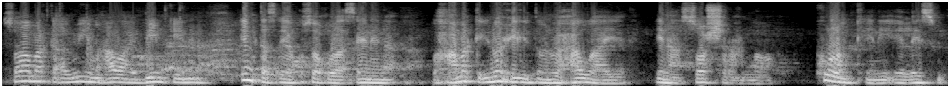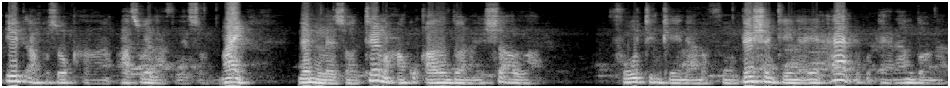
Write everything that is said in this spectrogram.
soo marka almuhim waxaa waaye beamkeenana intaas ayaa ku soo khulaaseynaynaa waxaa marka inoo xigi doona waxaa waaye inaan soo sharaxno kulankeeni ee lesson eight aan ku soo qaadano as well as lesson nine. Then lesson ten waxaan ku qaadan doonaa insha allah footinkeeni ama foundationkeeni ayaa aad ugu dheeraan doonaa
